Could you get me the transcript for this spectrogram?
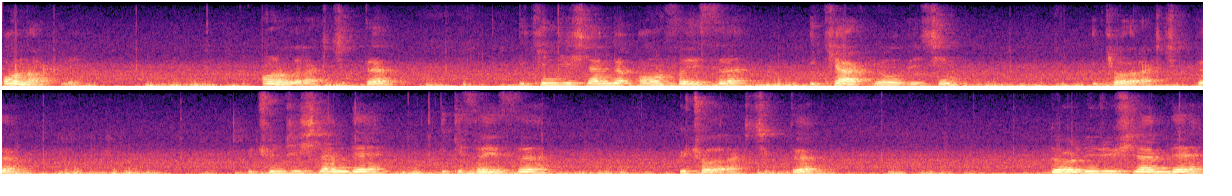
10 harfli. 10 olarak çıktı. İkinci işlemde 10 sayısı 2 harfli olduğu için 2 olarak çıktı. Üçüncü işlemde 2 sayısı 3 olarak çıktı. Dördüncü işlemde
